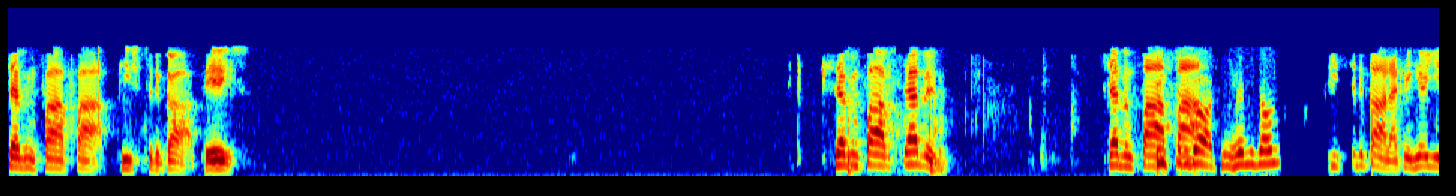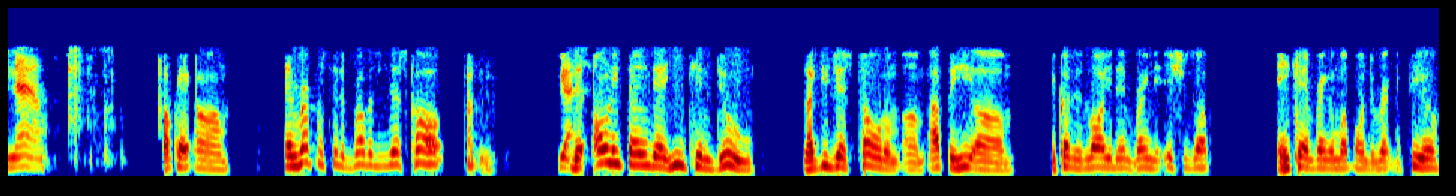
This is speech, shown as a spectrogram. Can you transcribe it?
seven five five. Peace to the God. Peace. Seven five seven. Seven five Peace to the. God. Can you hear me, Johnny? Peace to the God. I can hear you now. Okay. Um, in reference to the brother that just called, Yes. the only thing that he can do, like you just told him, um, after he um, because his lawyer didn't bring the issues up, and he can't bring them up on direct appeal,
